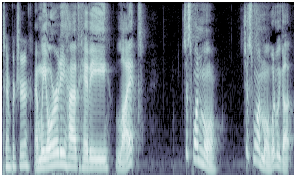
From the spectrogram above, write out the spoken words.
Temperature. and we already have heavy, light. Just one more. Just one more. What do we got?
